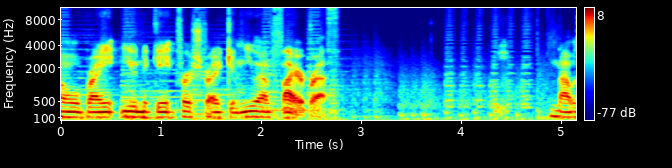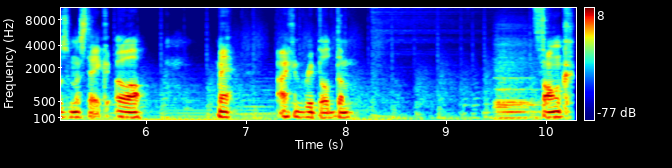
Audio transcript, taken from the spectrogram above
Oh, right. You negate first strike and you have fire breath. That was a mistake. Oh well. Meh. I can rebuild them. Thonk.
